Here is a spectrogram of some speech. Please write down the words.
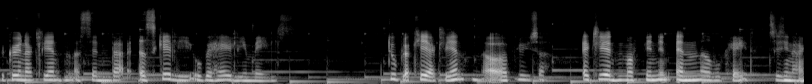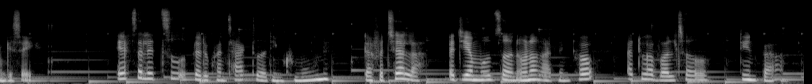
begynder klienten at sende dig adskillige ubehagelige mails. Du blokerer klienten og oplyser, at klienten må finde en anden advokat til sin ankesag. Efter lidt tid bliver du kontaktet af din kommune, der fortæller, at de har modtaget en underretning på, at du har voldtaget dine børn.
